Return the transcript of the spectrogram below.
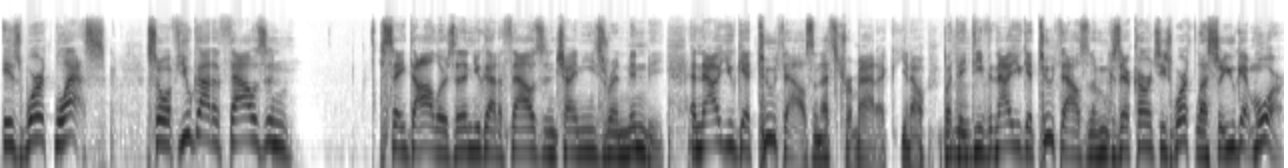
is worth less. So if you got a thousand say dollars and then you got a thousand Chinese renminbi and now you get two thousand. That's dramatic, you know. But they hmm. dev- now you get two thousand of them because their currency's worth less, so you get more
